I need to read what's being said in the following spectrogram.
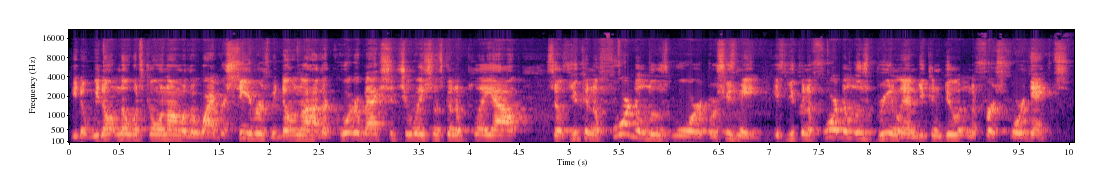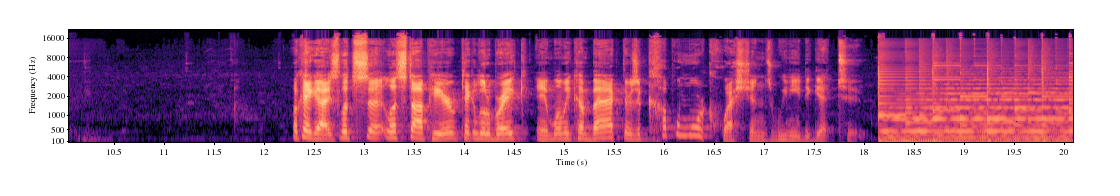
you know, we don't know what's going on with the wide receivers. We don't know how their quarterback situation is going to play out. So if you can afford to lose Ward, or excuse me, if you can afford to lose Breeland, you can do it in the first four games. Okay, guys, let's uh, let's stop here, take a little break, and when we come back, there's a couple more questions we need to get to.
